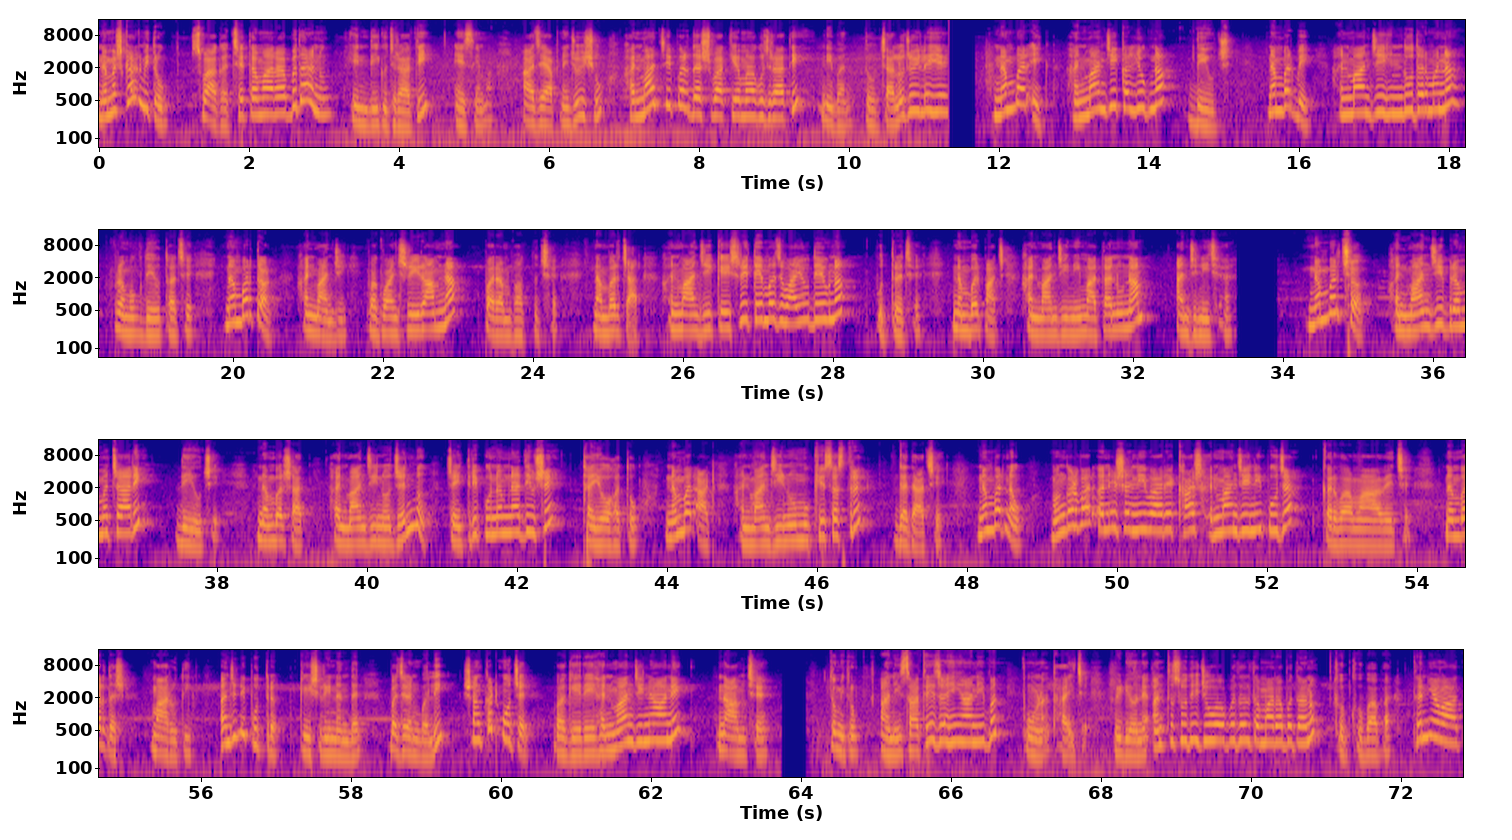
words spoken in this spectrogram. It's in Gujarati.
નમસ્કાર મિત્રો. સ્વાગત છે તમારા બધાનું હિન્દી ગુજરાતી એસેમાં આજે આપણે જોઈશું હનુમાનજી પર દસ વાક્યમાં ગુજરાતી નિબંધ. તો ચાલો જોઈ લઈએ. નંબર એક, હનુમાનજી કલયુગના દેવ છે. નંબર બે, હનુમાનજી હિન્દુ ધર્મના પ્રમુખ દેવતા છે. નંબર ત્રણ, હનુમાનજી ભગવાન શ્રી રામના પરમ ભક્ત છે. નંબર ચાર, હનુમાનજી કેસરી તેમજ વાયુદેવના પુત્ર છે. નંબર પાંચ. હનુમાનજીની માતાનું નામ અંજની છે. નંબર છ. હનુમાનજી બ્રહ્મચારી દેવ છે. નંબર સાત. હનુમાનજીનો જન્મ ચૈત્રી પૂનમના દિવસે થયો હતો. નંબર આઠ. હનુમાનજીનું મુખ્ય શસ્ત્ર ગદા છે. નંબર નવ. મંગળવાર અને શનિવારે ખાસ હનુમાનજીની પૂજા કરવામાં આવે છે. નંબર દસ. મારુતિ, અંજની પુત્ર કેશરીનંદન બજરંગબલી સંકટમોચન વગેરે હનુમાનજીના અનેક નામ છે. તો મિત્રો, આની સાથે જ અહીં આ નિબંધ પૂર્ણ થાય છે. વિડીયોને અંત સુધી જોવા બદલ તમારા બધાનો ખૂબ ખૂબ આભાર. ધન્યવાદ.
